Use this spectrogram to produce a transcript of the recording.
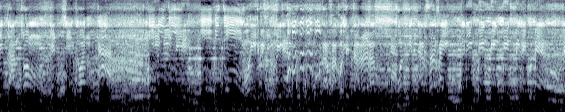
ติดตามช่องเพชรเสียงตะวัน ค่ะ ABC APJ โอ้ย ABC ครับฝากกดติดตามด้วยนะครับกดติดตามซับสไครต์กระดิ่งปิ้งปิ้งปิ้งปิ้งให้คุณแม่ได้ฮอด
